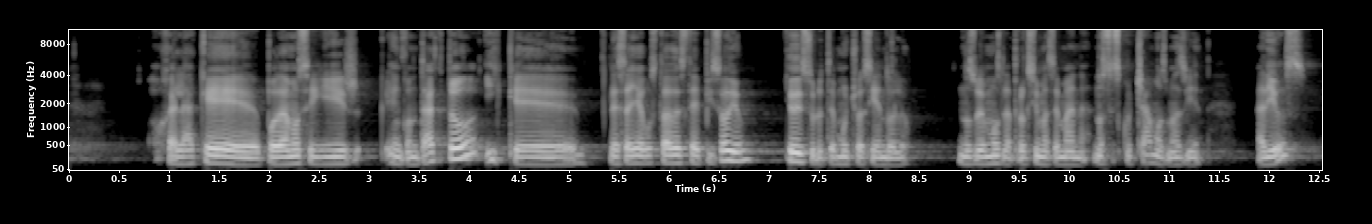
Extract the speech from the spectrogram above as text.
Ojalá que podamos seguir en contacto y que les haya gustado este episodio. Yo disfruté mucho haciéndolo. Nos vemos la próxima semana. Nos escuchamos más bien. Adiós.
